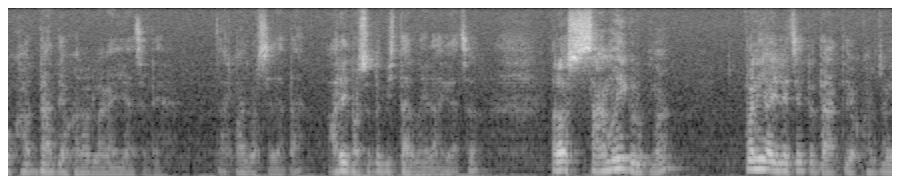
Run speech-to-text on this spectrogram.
ओखर दाँते ओखरहरू लगाइएको छ त्यहाँ। चार पाँच वर्ष यता हरेक वर्ष त बिस्तार भइराखेको छ। र सामूहिक रूपमा पनि अहिले चाहिँ त्यो दाँते ओखर जुन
